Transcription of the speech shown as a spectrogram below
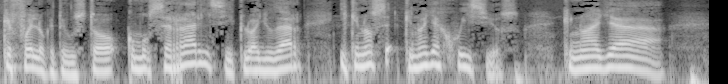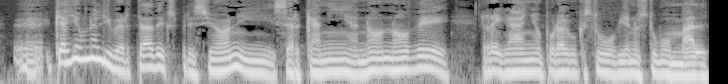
qué fue lo que te gustó, como cerrar el ciclo, ayudar y que no, que no haya juicios, que no haya, eh, que haya una libertad de expresión y cercanía, no, no de regaño por algo que estuvo bien o estuvo mal.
